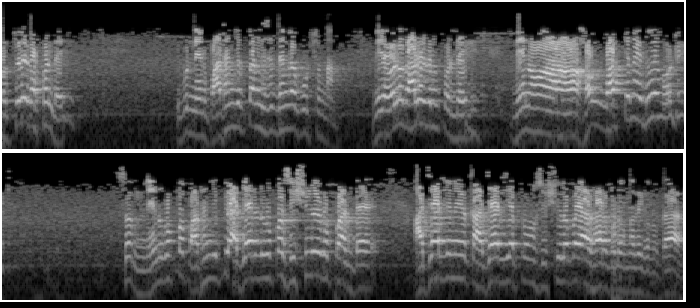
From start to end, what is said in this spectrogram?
భక్తులే గొప్పండి. ఇప్పుడు నేను పాఠం చెప్తానికి సిద్ధంగా కూర్చున్నాను. మీరు ఎవరో రాలేదనుకోండి నేను how what can I do about it? So నేను గొప్ప పాఠం చెప్పి ఆచార్యుడు గొప్ప శిష్యుడే గొప్ప అంటే ఆచార్యుని యొక్క ఆచార్యత్వం శిష్యులపై ఆధారపడి ఉన్నది కనుక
